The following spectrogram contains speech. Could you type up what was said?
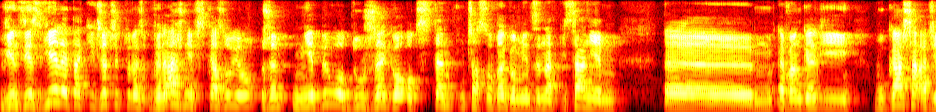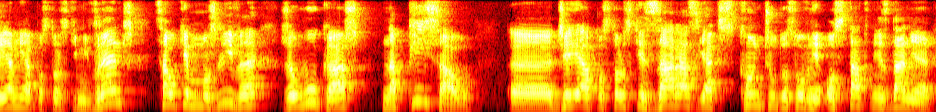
więc jest wiele takich rzeczy, które wyraźnie wskazują, że nie było dużego odstępu czasowego między napisaniem Ewangelii Łukasza, a dziejami apostolskimi. Wręcz całkiem możliwe, że Łukasz napisał e, dzieje apostolskie zaraz jak skończył dosłownie ostatnie zdanie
